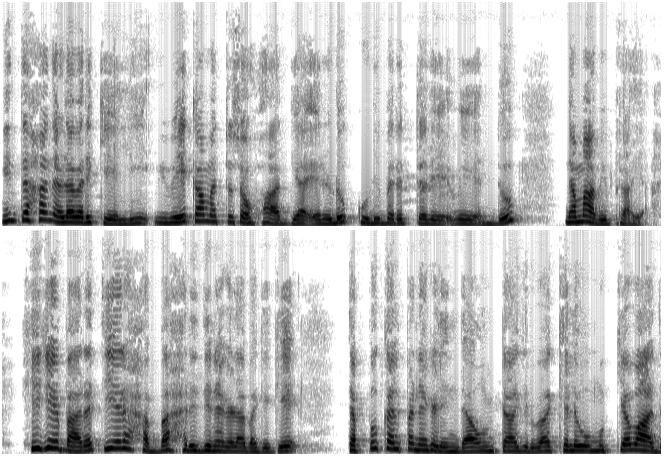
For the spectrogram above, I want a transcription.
ಇಂತಹ ನಡವಳಿಕೆಯಲ್ಲಿ ವಿವೇಕ ಮತ್ತು ಸೌಹಾರ್ದ ಎರಡೂ ಕೂಡಿಬರುತ್ತವೆ ಎಂದು ನಮ್ಮ ಅಭಿಪ್ರಾಯ. ಹೀಗೆ ಭಾರತೀಯರ ಹಬ್ಬ ಹರಿದಿನಗಳ ಬಗೆಗೆ ತಪ್ಪು ಕಲ್ಪನೆಗಳಿಂದ ಉಂಟಾಗಿರುವ ಕೆಲವು ಮುಖ್ಯವಾದ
